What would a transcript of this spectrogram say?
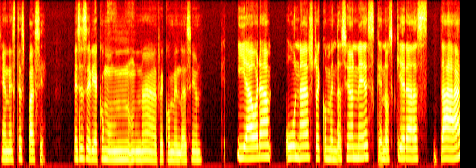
en este espacio. Esa sería como un- una recomendación. Y ahora unas recomendaciones que nos quieras dar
